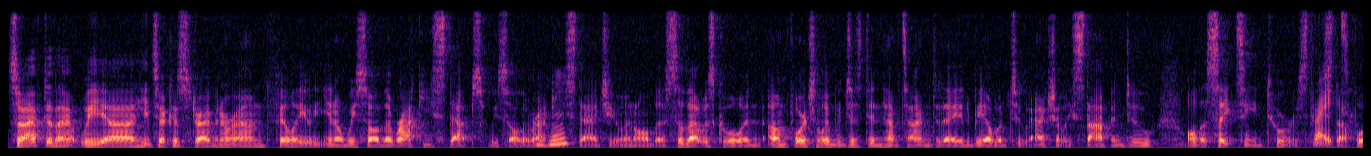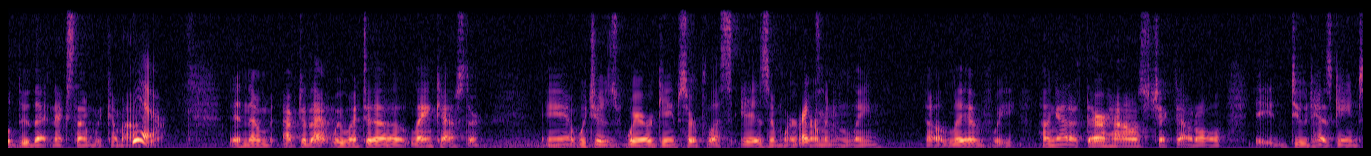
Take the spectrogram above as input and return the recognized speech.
So after that, we uh, he took us driving around Philly. You know, we saw the Rocky Steps, we saw the Rocky Mm-hmm. statue, and all this. So that was cool. And unfortunately, we just didn't have time today to be able to actually stop and do all the sightseeing touristy Right. stuff. We'll do that next time we come out Yeah. here. And then after that, we went to Lancaster, and which is where Game Surplus is and where Right. Carmen and Elaine uh, live. We hung out at their house, checked out all. eh, Dude has games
